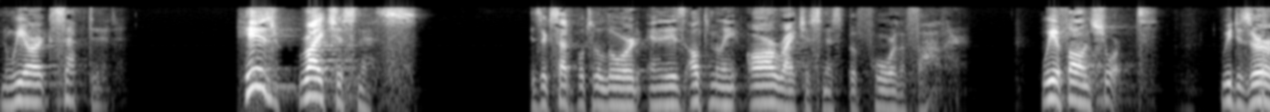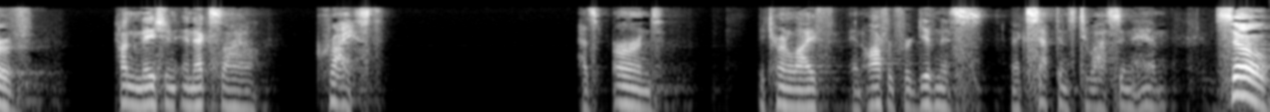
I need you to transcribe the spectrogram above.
and we are accepted. His righteousness is acceptable to the Lord, and it is ultimately our righteousness before the Father. We have fallen short. We deserve condemnation and exile, Christ has earned eternal life and offered forgiveness and acceptance to us in Him. So,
